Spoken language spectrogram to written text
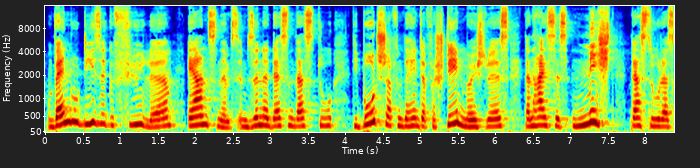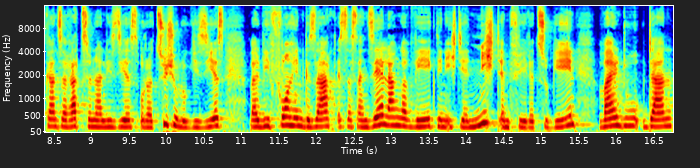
Und wenn du diese Gefühle ernst nimmst, im Sinne dessen, dass du die Botschaften dahinter verstehen möchtest, dann heißt es nicht, dass du das Ganze rationalisierst oder psychologisierst, weil wie vorhin gesagt, ist das ein sehr langer Weg, den ich dir nicht empfehle zu gehen, weil du dann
